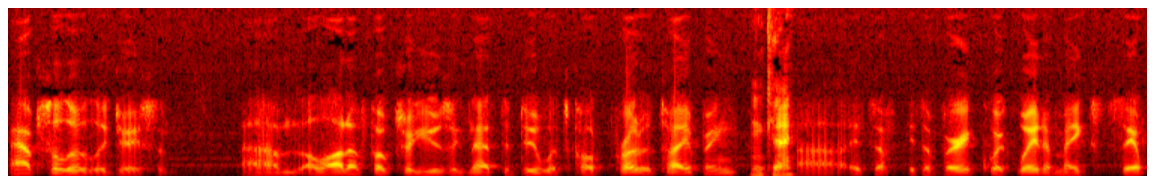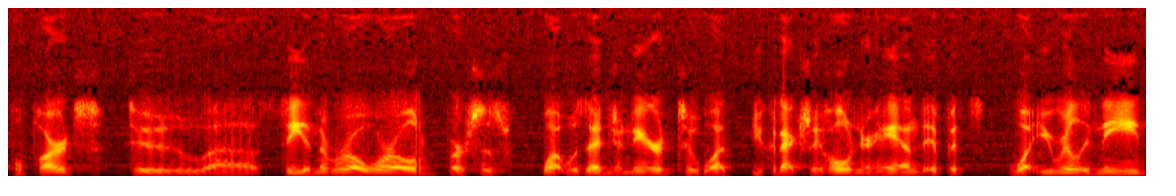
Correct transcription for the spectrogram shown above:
Absolutely, Jason. Um, a lot of folks are using that to do what's called prototyping. Okay, uh, it's a it's a very quick way to make sample parts to uh, see in the real world versus what was engineered to what you could actually hold in your hand if it's what you really need.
